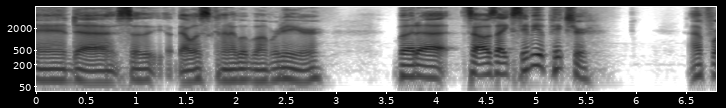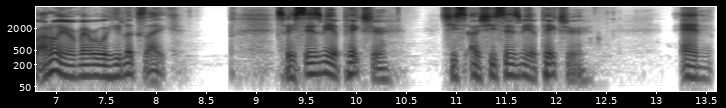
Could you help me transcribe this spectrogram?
And uh, so that was kind of a bummer to hear. But uh, so I was like, send me a picture. I, I don't even remember what he looks like. So he sends me a picture. She uh, she sends me a picture, and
